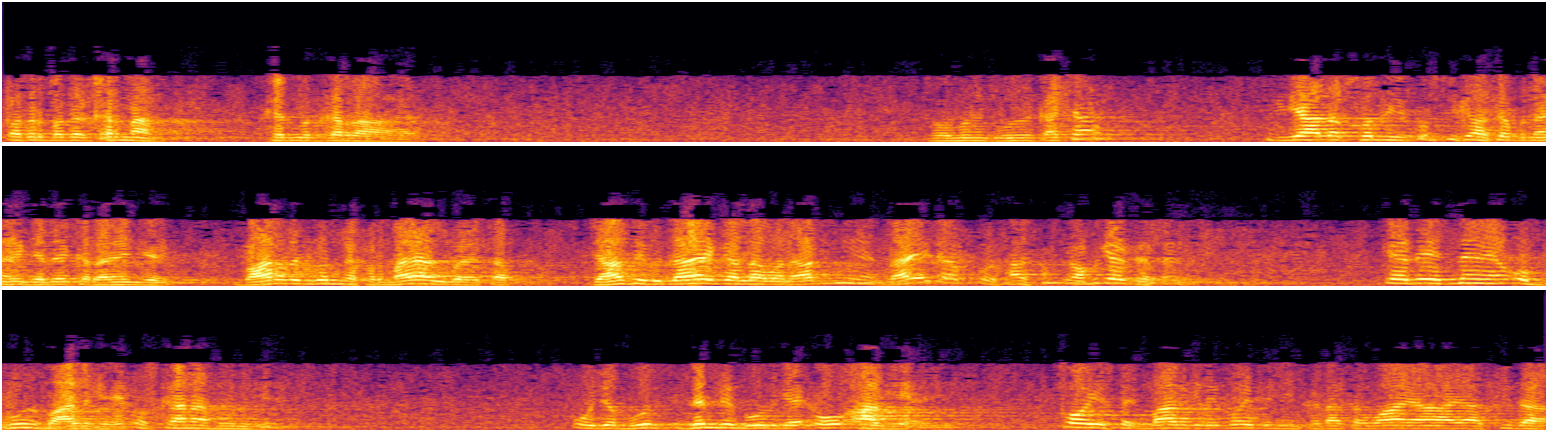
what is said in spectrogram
قدر بدر کرنا، خدمت کر رہا ہے۔ تو میں نے کہا اچھا یہ الگ سونے کی کرسی کہاں سے بنائیں گے؟ لے کر آئیں گے. بارہ بجے نے فرمایا ہوا ہے تب، جہاں سے لائے گا اللہ والا آدمی ہے، لائے گا آپ کو ہاں، ہم کیا کریں کہتے اتنے وہ بھول بھال گئے، اس کا نا بھول گئے۔ وہ جو بھول، دن بھی بھول گئے، وہ آ گیا جی۔ کوئی استقبال کے لیے کوئی بھی نہیں کھڑا تھا، وہ آیا آیا، سیدھا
